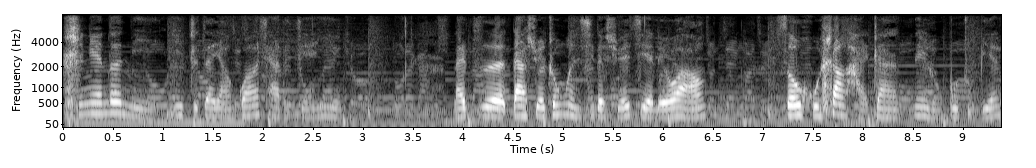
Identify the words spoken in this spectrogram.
十年的你一直在阳光下的剪影，来自大学中文系的学姐刘昂，搜狐上海站内容部主编。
